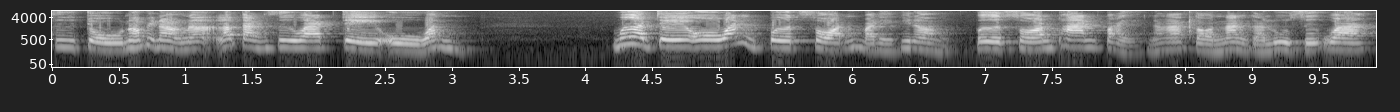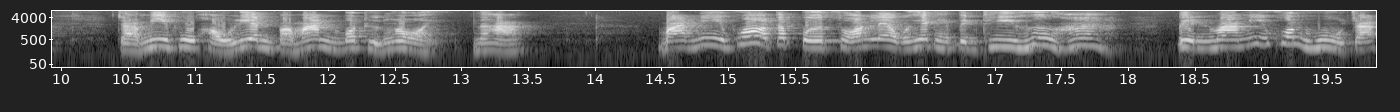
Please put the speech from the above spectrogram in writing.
ซื้อโจเนาะพี่น้องเนาะเราตั้งซื้อว่า JO1 เมื่อ JO1 เปิดสอนบัดนี้พี่น้อง เปิดสอนผ่านไปนะคะ ตอนนั้นก็รู้สึกว่า จะมีภูเขาเลี่ยนประมาณบ่ถึงร้อยนะคะบาดนี้พ่อจะเปิดสอนแล้วก็เฮ็ดให้เป็นทีฮือฮ่าเป็นว่ามีคนหูจัก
